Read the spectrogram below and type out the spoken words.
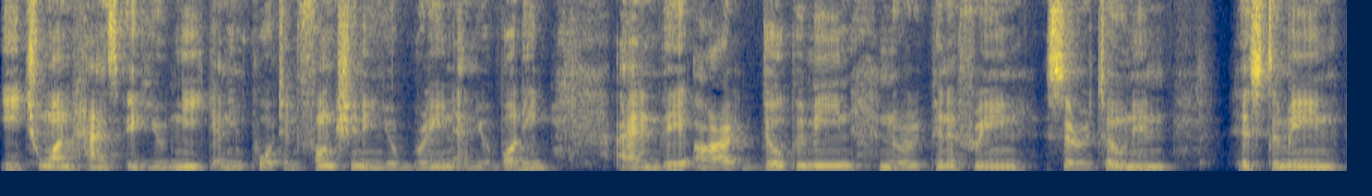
Each one has a unique and important function in your brain and your body, and they are dopamine, norepinephrine, serotonin, histamine,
